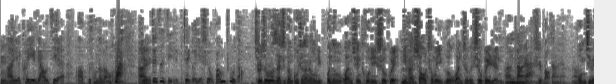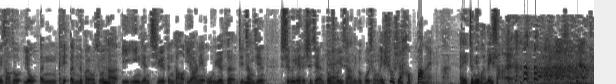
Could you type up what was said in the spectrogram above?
嗯。啊、也可以了解呃不同的文化，呃对对自己这个也是有帮助的。其实就是说，在这段过程当中，你不能完全脱离社会，你还需要成为一个完整的社会人。嗯，当然是吧？当然，嗯、我们这位叫做 U N K N 的朋友说，他一一年七月份到一二年五月份，这将近十个月的时间，都处于这样的一个过程里。你数学好棒哎！哎，证明我还没傻哎。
